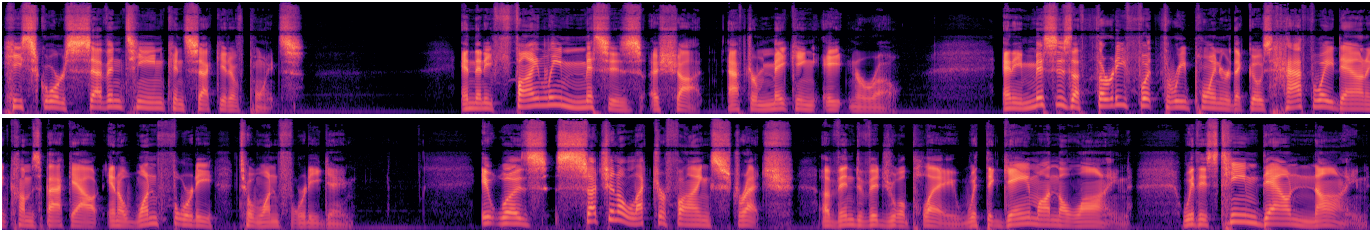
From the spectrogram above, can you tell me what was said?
he scores 17 consecutive points. And then he finally misses a shot after making eight in a row and he misses a 30 foot three pointer that goes halfway down and comes back out in a 140 to 140 game. It was such an electrifying stretch of individual play with the game on the line with his team down nine,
